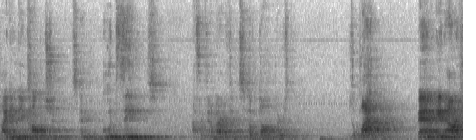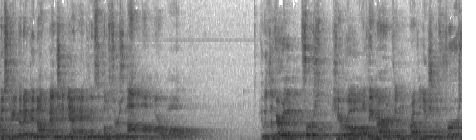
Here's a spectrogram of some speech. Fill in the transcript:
hiding the accomplishments and good things African Americans have done. There's, there's a black man in our history that I did not mention yet, and his poster's not on our wall. He was the very first hero of the American Revolution, the first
